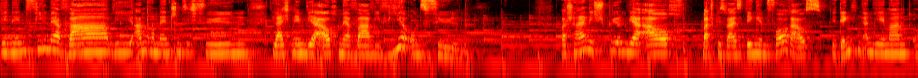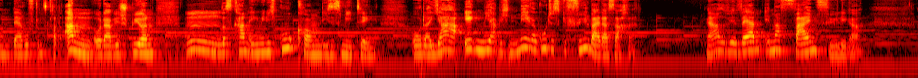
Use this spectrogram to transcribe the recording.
wir nehmen viel mehr wahr, wie andere Menschen sich fühlen. Vielleicht nehmen wir auch mehr wahr, wie wir uns fühlen. Wahrscheinlich spüren wir auch beispielsweise Dinge im Voraus. Wir denken an jemand und der ruft uns gerade an oder wir spüren, hm, das kann irgendwie nicht gut kommen, dieses Meeting. Oder ja, irgendwie habe ich ein mega gutes Gefühl bei der Sache. Ja, also wir werden immer feinfühliger.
